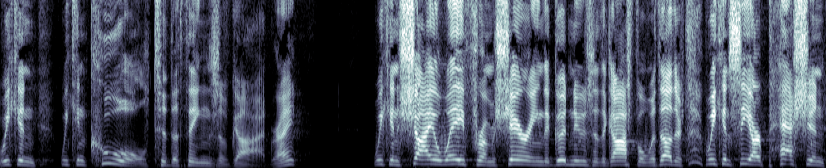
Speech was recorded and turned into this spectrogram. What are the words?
We can, we can cool to the things of God, right? We can shy away from sharing the good news of the gospel with others. We can see our passion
